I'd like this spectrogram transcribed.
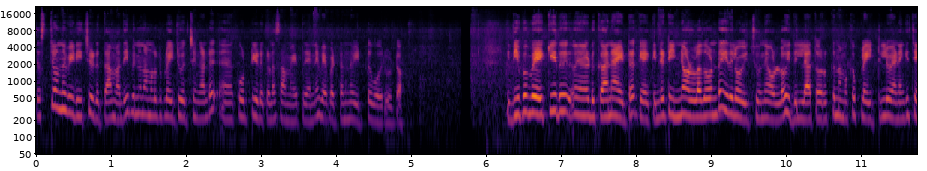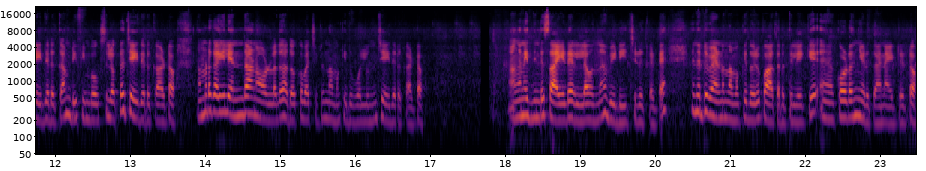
ജസ്റ്റ് ഒന്ന് വിടിയിച്ചെടുത്താൽ മതി. പിന്നെ നമ്മളൊരു പ്ലേറ്റ് വെച്ചും കണ്ട് കൊട്ടിയെടുക്കുന്ന സമയത്ത് തന്നെ പെട്ടെന്ന് വിട്ട് പോരും കേട്ടോ ഇതിപ്പോൾ ബേക്ക് ചെയ്ത് എടുക്കാനായിട്ട് കേക്കിന്റെ ടിന്ന് ഉള്ളതുകൊണ്ട് ഇതിൽ ഒഴിച്ചെന്നേ ഉള്ളൂ. ഇതില്ലാത്തവർക്ക് നമുക്ക് പ്ലേറ്റിൽ വേണമെങ്കിൽ ചെയ്തെടുക്കാം. ടിഫിൻ ബോക്സിലൊക്കെ ചെയ്തെടുക്കാം കേട്ടോ നമ്മുടെ കയ്യിൽ എന്താണോ ഉള്ളത് അതൊക്കെ വെച്ചിട്ട് നമുക്ക് ഇതുപോലെ ഒന്ന് ചെയ്തെടുക്കാം കേട്ടോ അങ്ങനെ ഇതിന്റെ സൈഡെല്ലാം ഒന്ന് വിടിയിച്ചെടുക്കട്ടെ. എന്നിട്ട് വേണം നമുക്കിതൊരു പാത്രത്തിലേക്ക് കുടഞ്ഞെടുക്കാനായിട്ട് കേട്ടോ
